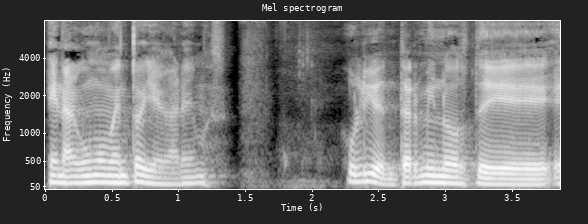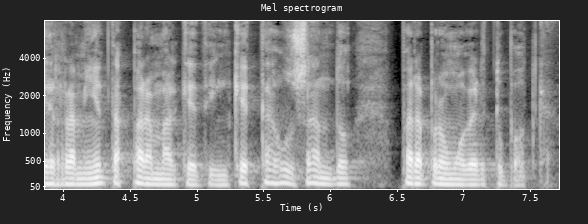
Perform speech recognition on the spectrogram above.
en algún momento llegaremos. Julio, en términos de herramientas para marketing, ¿qué estás usando para promover tu podcast?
